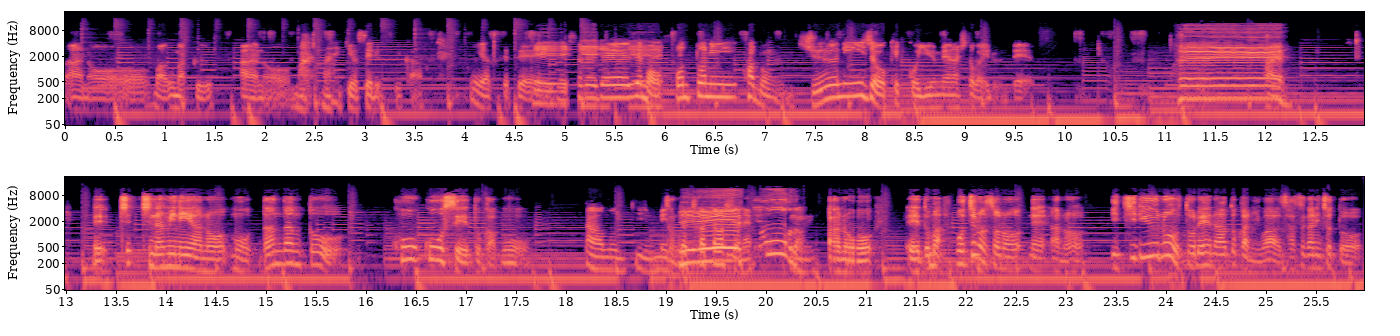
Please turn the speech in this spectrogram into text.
あの、まあ、うまく、あの、まあ、招き寄せるっていうか、やってて、それで、でも本当に多分10人以上結構有名な人がいるんで、へー。はいえちちなみにあのもうだんだんと高校生とかもあもうめっちゃ使ってますよね。そうなん？あのえっ、ー、とまあもちろんそのねあの一流のトレーナーとかにはさすがにちょっと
